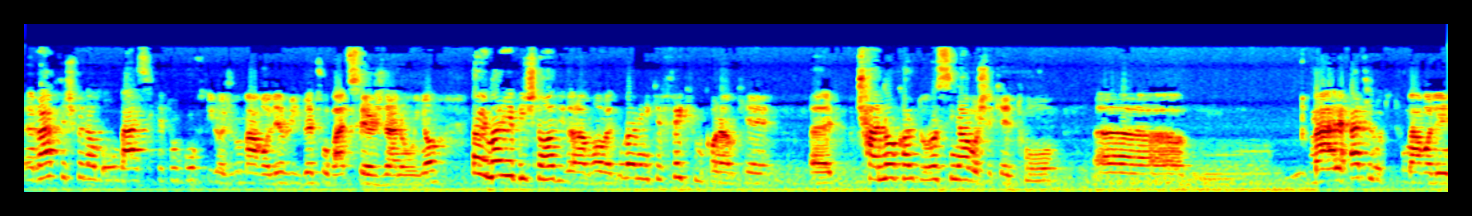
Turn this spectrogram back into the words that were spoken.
ربطش بدم به اون بحثی که تو گفتی راجع به مقاله ریوت و بعد سرجدن و اینا. من یه پیشنهادی دارم حامد. اونم اینه که فکر می‌کنم که چندان کار درستی نباشه که تو معرفتی رو که تو مقاله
